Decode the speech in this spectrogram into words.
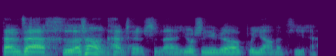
但是在河上看城市呢，又是一个不一样的体验，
